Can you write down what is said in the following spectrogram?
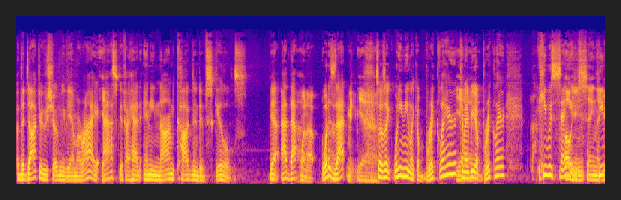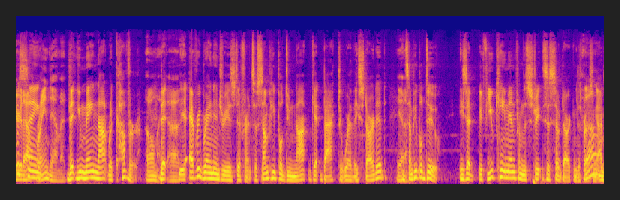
Uh, the doctor who showed me the MRI asked if I had any non cognitive skills. Yeah, add that one up. What does that mean? Yeah. So I was like, what do you mean, like a bricklayer? Can I be a bricklayer? He was saying, Oh, he's saying that he you're gonna have brain damage. That you may not recover. Oh, my that God. Every brain injury is different. So some people do not get back to where they started, Yeah. and some people do. He said, if you came in from the street, this is so dark and depressing. No, I'm,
